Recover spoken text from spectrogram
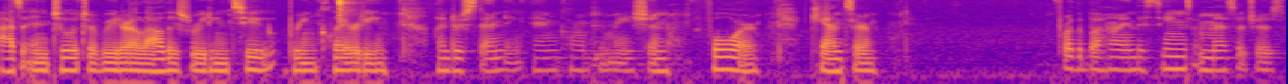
As an intuitive reader, allow this reading to bring clarity, understanding, and confirmation for Cancer. For the behind the scenes messages,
